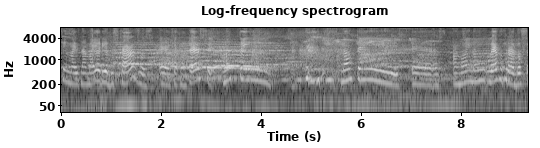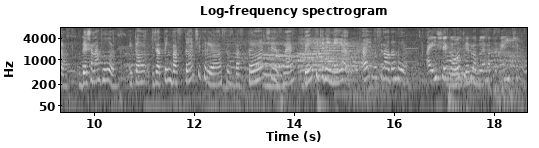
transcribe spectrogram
Sim, mas na maioria dos casos é, que acontece, não tem. Não tem. é, a mãe não leva para adoção, deixa na rua. Então já tem bastante crianças, bastantes, né? Bem pequenininha, aí no final da rua. Aí chega outro problema também, tipo,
